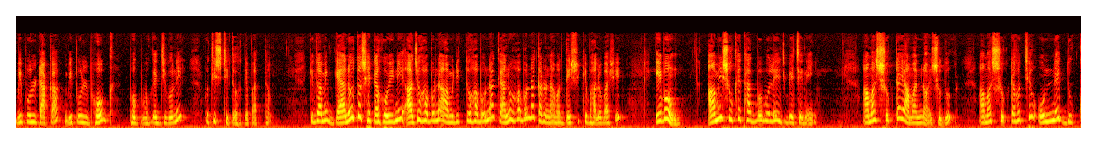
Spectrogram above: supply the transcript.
বিপুল টাকা, বিপুল ভোগ ভোগ ভোগের জীবনে প্রতিষ্ঠিত হতে পারতাম। কিন্তু আমি জ্ঞানও তো সেটা হইনি, আজও হব না আমৃত্যু হব না কেন হব না, কারণ আমার দেশকে ভালোবাসি এবং আমি সুখে থাকব বলেই বেঁচে নেই। আমার সুখটাই আমার নয় শুধু, আমার সুখটা হচ্ছে অন্যের দুঃখ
